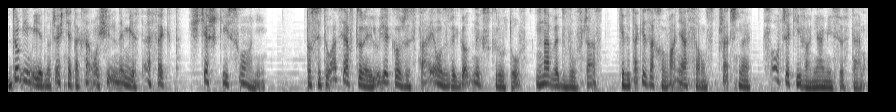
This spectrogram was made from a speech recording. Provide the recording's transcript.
Drugim i jednocześnie tak samo silnym jest efekt ścieżki słoni. To sytuacja, w której ludzie korzystają z wygodnych skrótów nawet wówczas, kiedy takie zachowania są sprzeczne z oczekiwaniami systemu.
